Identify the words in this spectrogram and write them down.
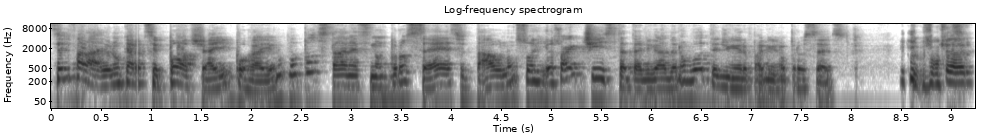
se ele falar, eu não quero que você poste, aí, porra, aí eu não vou postar, né? Senão processo e tal. Eu não sou. Eu sou artista, tá ligado? Eu não vou ter dinheiro pra ganhar o processo. Cara,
